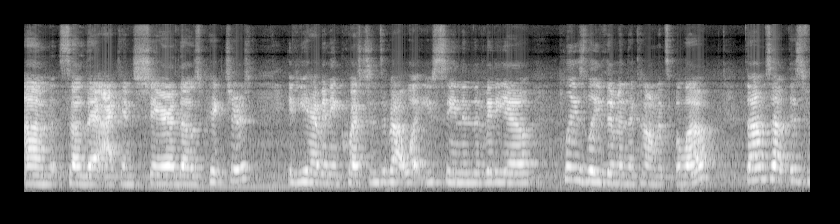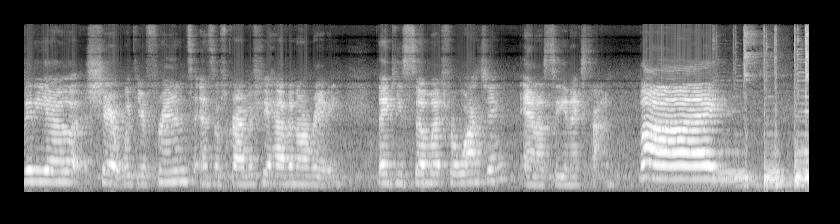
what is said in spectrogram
um, so that I can share those pictures. If you have any questions about what you've seen in the video, please leave them in the comments below. Thumbs up this video, share it with your friends, and subscribe if you haven't already. Thank you so much for watching, and I'll see you next time. Bye!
